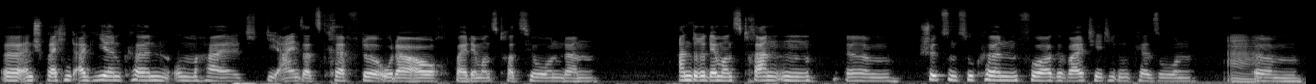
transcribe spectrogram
äh, entsprechend agieren können, um halt die Einsatzkräfte oder auch bei Demonstrationen dann andere Demonstranten ähm, schützen zu können vor gewalttätigen Personen. Mhm. Ähm,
